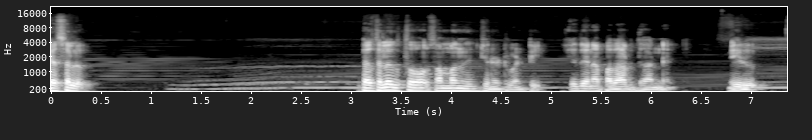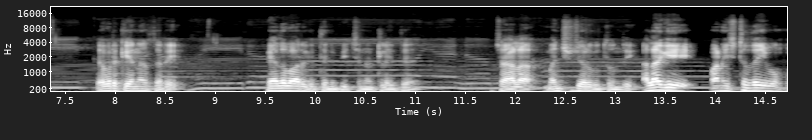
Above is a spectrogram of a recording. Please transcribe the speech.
పెసలు పెసలతో సంబంధించినటువంటి ఏదైనా పదార్థాన్ని మీరు ఎవరికైనా సరే పేదవారికి తినిపించినట్లయితే చాలా మంచి జరుగుతుంది. అలాగే మన ఇష్టదైవం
